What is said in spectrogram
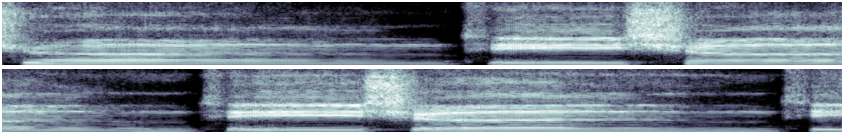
Shanti, Shanti, Shanti.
